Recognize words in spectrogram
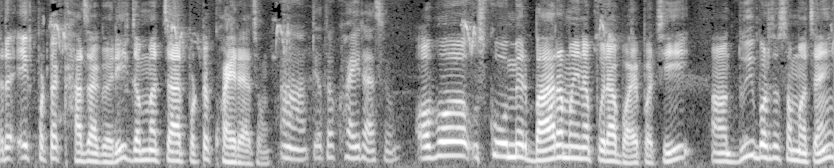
र एकपटक खाजा गरी जम्मा चार पटक खुवाइरहेछौँ। त्यो त खुवाइरहेको छु अब उसको उमेर बाह्र महिना पुरा भएपछि दुई वर्षसम्म चाहिँ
